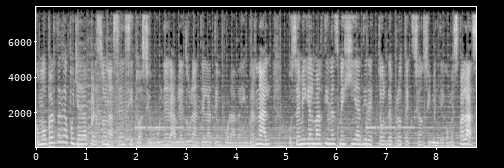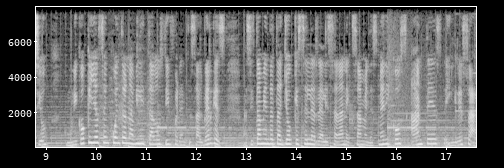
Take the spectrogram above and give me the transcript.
Como parte de apoyar a personas en situación vulnerable durante la temporada invernal, José Miguel Martínez Mejía, director de Protección Civil de Gómez Palacio, comunicó que ya se encuentran habilitados diferentes albergues. Así también detalló que se le realizarán exámenes médicos antes de ingresar.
